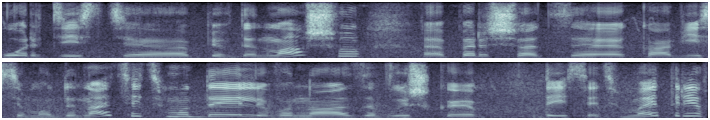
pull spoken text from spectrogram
гордість е, Південмашу. Е, Перша це К-811 модель. Вона завишки 10 метрів.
